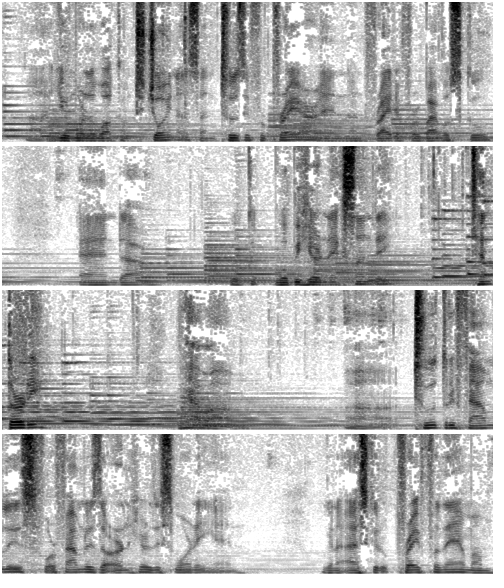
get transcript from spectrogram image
Uh, you're more than welcome to join us on Tuesday for prayer and on Friday for Bible school. And uh, we'll, we'll be here next Sunday, 10:30. We have um, uh, two three families, four families that aren't here this morning, and we're gonna ask you to pray for them. I'm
